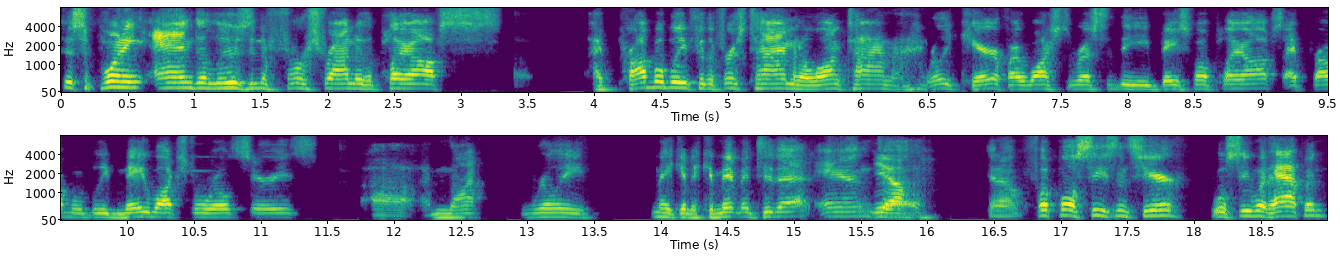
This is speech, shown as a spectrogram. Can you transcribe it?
disappointing and to lose in the first round of the playoffs. I probably, for the first time in a long time, I don't really care if I watch the rest of the baseball playoffs. I probably may watch the World Series. Uh, I'm not really making a commitment to that. And, Yeah. uh, you know, football season's here. We'll see what happens.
